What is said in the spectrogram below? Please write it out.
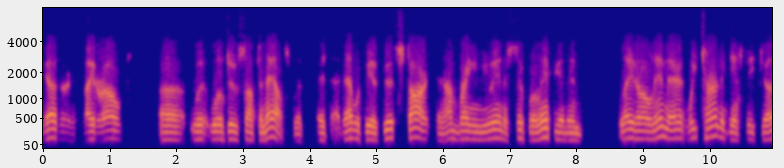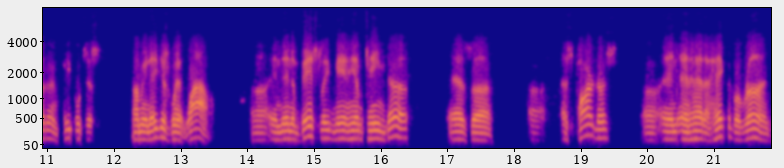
the other, and later on, uh, we'll, we'll do something else. But it, that would be a good start, and I'm bringing you in as Super Olympian. And later on in there, we turned against each other, and people just, I mean, they just went wow. Uh, and then eventually, me and him teamed up as uh, as partners uh, and and had a heck of a run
